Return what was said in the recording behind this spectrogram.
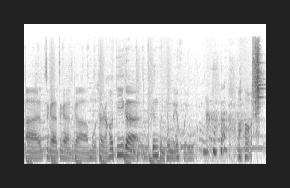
呃，这个这个这个模特，然后第一个根本就没回我。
